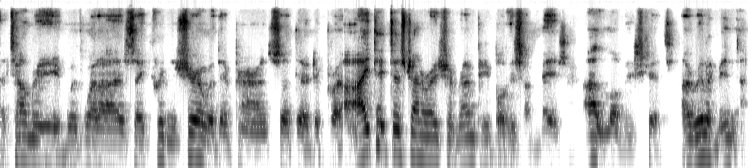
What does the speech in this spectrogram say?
uh, tell me with what eyes they couldn't share with their parents that they're depressed. I think this generation of young people is amazing. I love these kids. I really mean that.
